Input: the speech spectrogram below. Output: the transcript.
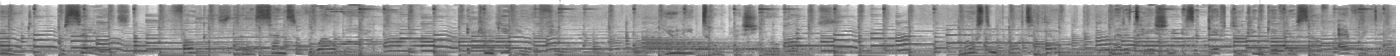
mood, resilience, focus, and a sense of well being. It can give you the fuel you need to accomplish your goals. Most importantly, is a gift you can give yourself every day.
